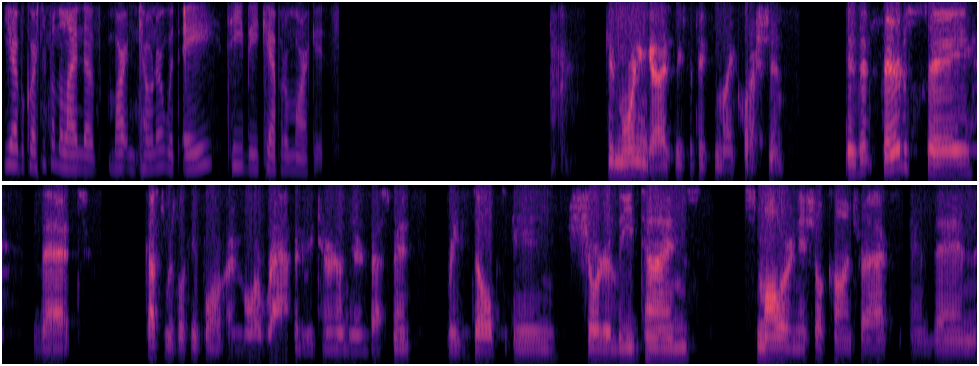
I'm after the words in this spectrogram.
You have a question from the line of Martin Toner with ATB Capital Markets. Good morning, guys. Thanks for taking my question. Is it fair to say that customers looking for a more rapid return on their investment results in shorter lead times, smaller initial contracts, and then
